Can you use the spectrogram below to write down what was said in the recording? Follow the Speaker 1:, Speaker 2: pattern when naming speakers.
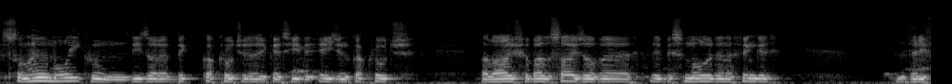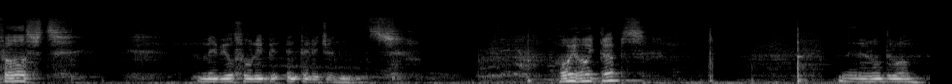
Speaker 1: Salam alaikum. These are big cockroaches as you can see, the Asian cockroach. Alive, about the size of a, a little bit smaller than a finger. And very fast. And maybe also a little bit intelligent. Hoi hoi traps. There another one.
